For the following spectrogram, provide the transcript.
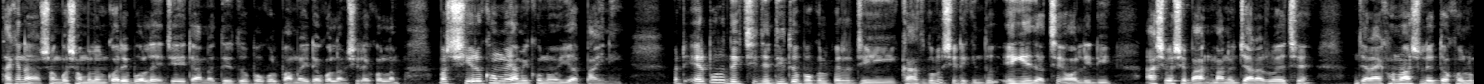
থাকে না, সংবাদ সম্মেলন করে, বলে যে এটা আমরা দ্বিতীয় প্রকল্প, আমরা এটা করলাম, সেটা করলাম বাট সেরকমই আমি কোনো ইয়া পাইনি। বাট এরপরও দেখছি যে দ্বিতীয় প্রকল্পের যেই কাজগুলো, সেটা কিন্তু এগিয়ে যাচ্ছে। অলরেডি আশেপাশে বা- মানুষ যারা রয়েছে, যারা এখনও আসলে দখল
